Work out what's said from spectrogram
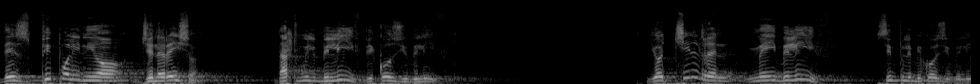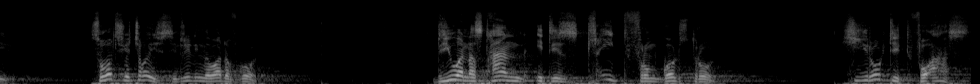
There's people in your generation that will believe because you believed. Your children may believe simply because you believe. So, what's your choice in reading the Word of God? Do you understand it is straight from God's throne? He wrote it for us.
